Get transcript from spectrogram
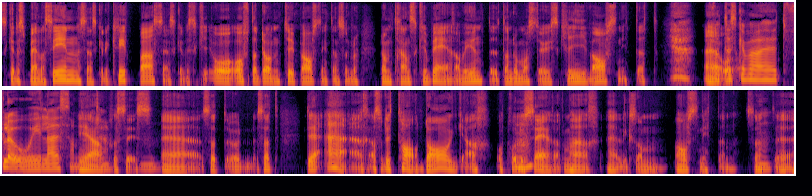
ska det spelas in, sen ska det klippas, sen ska det skri- och ofta de typer av avsnitten, så de, de transkriberar vi ju inte, utan då måste jag ju skriva avsnittet. För Eh, att det och- ska vara ett flow i läsandet. Ja, precis. Eh, så, att, så att det är, alltså det tar dagar att producera de här eh, liksom, avsnitten. Så, att, eh,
